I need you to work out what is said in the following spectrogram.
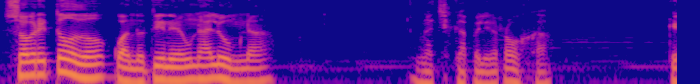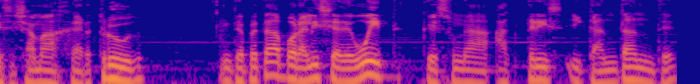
Sobre todo cuando tiene una alumna una chica pelirroja, que se llama Gertrude, interpretada por Alicia DeWitt, que es una actriz y cantante,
